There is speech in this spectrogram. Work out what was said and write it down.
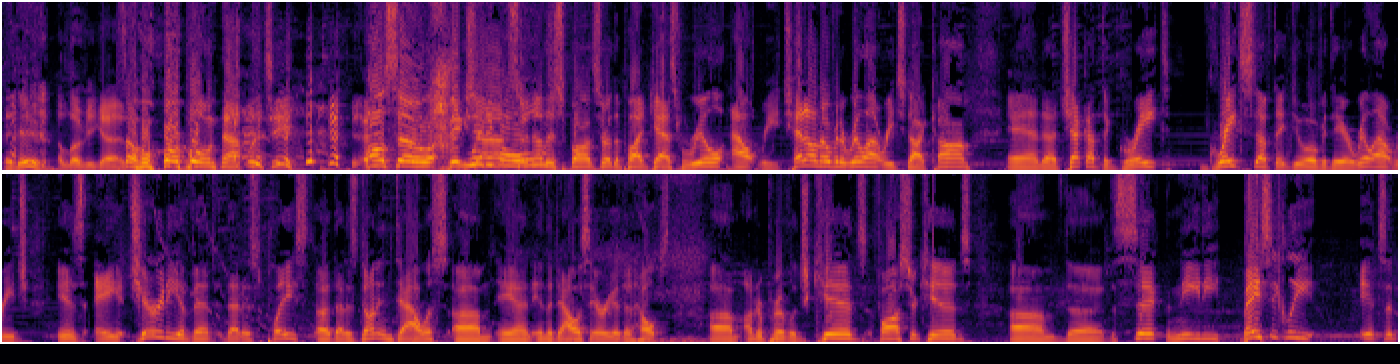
They do. I love you guys. It's a horrible analogy. also, big shout out to another sponsor of the podcast, Real Outreach. Head on over to realoutreach.com and uh, check out the great, great stuff they do over there. Real Outreach is a charity event that is placed uh, that is done in Dallas um, and in the Dallas area that helps um, underprivileged kids, foster kids, um, the the sick, the needy. Basically, it's an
